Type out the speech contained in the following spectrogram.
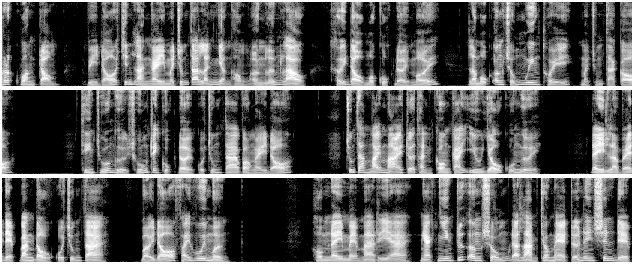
rất quan trọng vì đó chính là ngày mà chúng ta lãnh nhận hồng ân lớn lao, khởi đầu một cuộc đời mới, là một ân sủng nguyên thủy mà chúng ta có. Thiên Chúa ngự xuống trên cuộc đời của chúng ta vào ngày đó. Chúng ta mãi mãi trở thành con cái yêu dấu của người. Đây là vẻ đẹp ban đầu của chúng ta, bởi đó phải vui mừng. Hôm nay mẹ Maria ngạc nhiên trước ân sủng đã làm cho mẹ trở nên xinh đẹp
